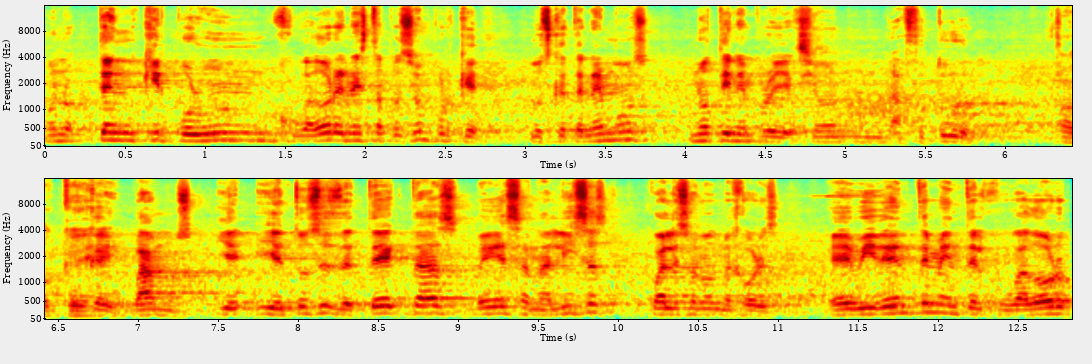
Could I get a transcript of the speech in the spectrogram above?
Bueno, tengo que ir por un jugador en esta posición porque los que tenemos no tienen proyección a futuro. Ok, okay vamos. Y, y entonces detectas, ves, analizas cuáles son los mejores. Evidentemente el jugador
